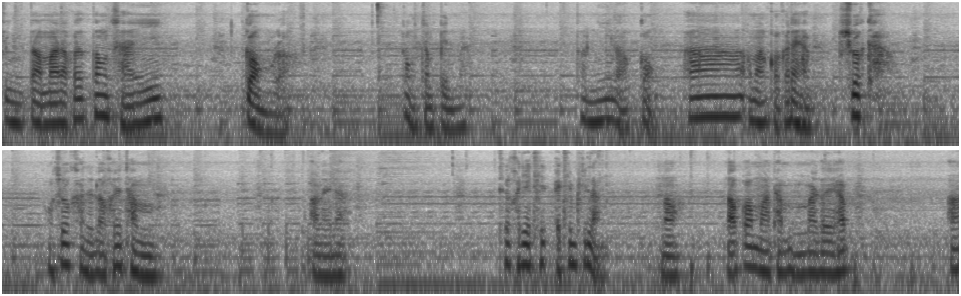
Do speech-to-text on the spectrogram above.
สิ่งต่อมาเราก็ต้องใช้กล่องเหรอ กล่องจำเป็นไหมตอนนี้เหรอกล่องอ่าเอามาก่อนก็ได้ครับ ชั่วข่าวของชั่วข่าวเดี๋ยวเราค่อยทำอะไรนะเครื่องขยายไอเทมที่หลังเนาะเราก็มาทำมาเลยครับอ่า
